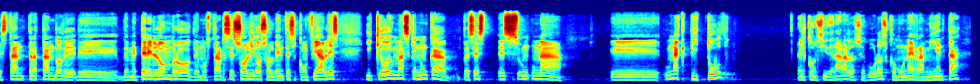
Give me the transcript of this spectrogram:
están tratando de, de, de, meter el hombro, de mostrarse sólidos, solventes y confiables, y que hoy más que nunca pues es, es un, una, eh, una actitud el considerar a los seguros como una herramienta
